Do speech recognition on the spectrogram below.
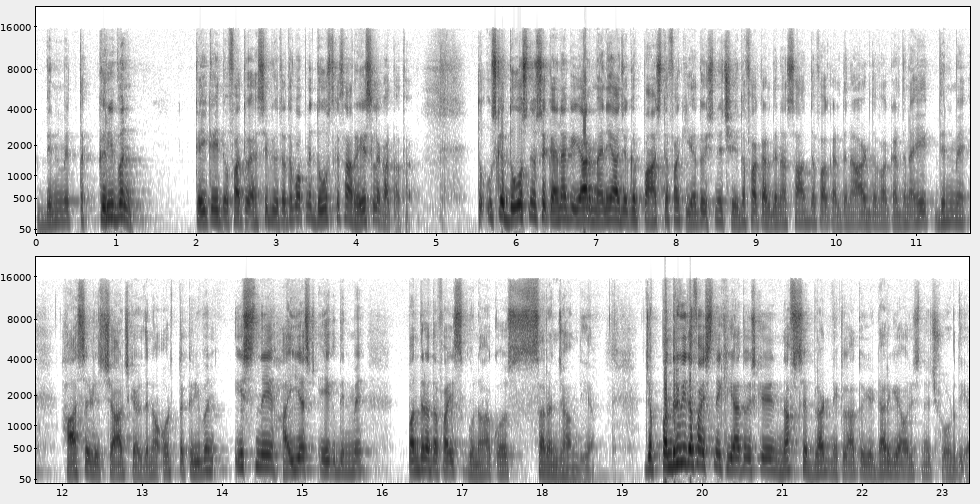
دن میں تقریباً کئی کئی دفعہ تو ایسے بھی ہوتا تھا، وہ اپنے دوست کے ساتھ ریس لگاتا تھا۔ تو اس کے دوست نے اسے کہنا کہ یار میں نے آج اگر پانچ دفعہ کیا تو اس نے چھ دفعہ کر دینا، سات دفعہ کر دینا، آٹھ دفعہ کر دینا، ایک دن میں ہاتھ سے ڈسچارج کر دینا۔ اور تقریباً اس نے ہائیسٹ ایک دن میں پندرہ دفعہ اس گناہ کو سر انجام دیا۔ جب پندرہویں دفعہ اس نے کیا تو اس کے نفس سے بلڈ نکلا تو یہ ڈر گیا اور اس نے چھوڑ دیا۔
